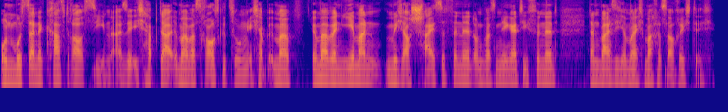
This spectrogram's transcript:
und muss seine Kraft rausziehen. Also ich habe da immer was rausgezogen. Ich habe immer, immer wenn jemand mich auch scheiße findet und was negativ findet, dann weiß ich immer, ich mache es auch richtig.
